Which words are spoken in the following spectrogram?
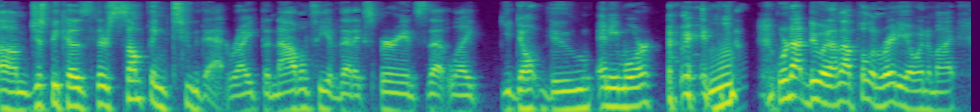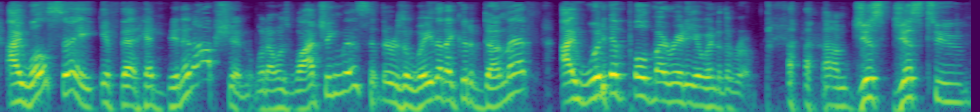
Um, just because there's something to that, right? The novelty of that experience that like you don't do anymore. I mean, Mhm. we're not doing. I'm not pulling radio into my. I will say, if that had been an option when I was watching this, if there was a way that I could have done that, I would have pulled my radio into the room, um, just just to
